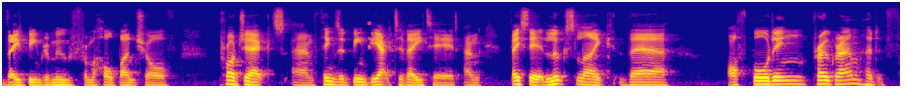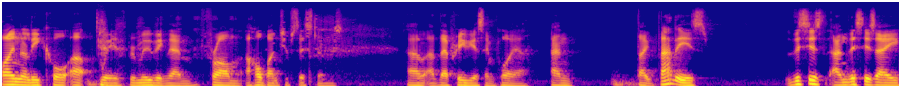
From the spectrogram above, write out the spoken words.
they've been removed from a whole bunch of projects and things had been deactivated and basically it looks like their offboarding program had finally caught up with removing them from a whole bunch of systems um, at their previous employer. And like that is this is and this is a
